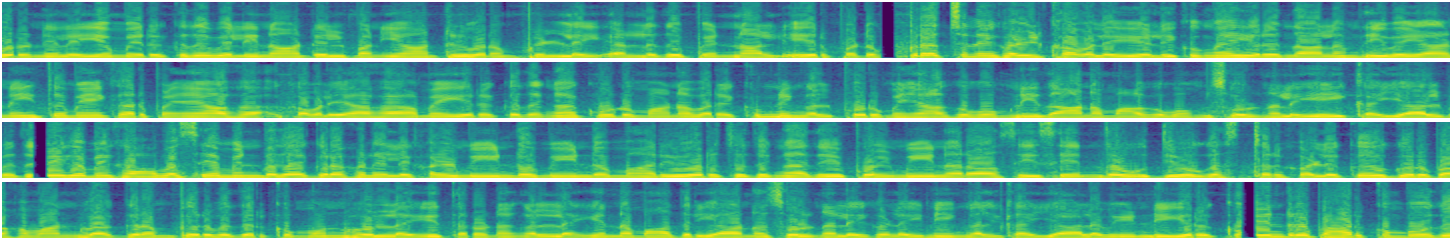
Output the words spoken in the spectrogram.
ஒரு நிலையும் இருக்குது. வெளிநாட்டில் பணியாற்றி வரும் பிள்ளை அல்லது பெண்ணால் ஏற்படும் பிரச்சனைகள் கவலை அளிக்குங்க. இருந்தாலும் இவை அனைத்துமே கற்பனையாக கவலையாக அமைய இருக்குதுங்க கூடுமான வரைக்கும் நீங்கள் பொறுமையாகவும் நிதானமாகவும் சூழ்நிலையை கையாள்வது மிக மிக அவசியம் என்பதை கிரக நிலைகள் மீண்டும் மீண்டும் அறிவுறுத்துதுங்க. அதே போல் மீன ராசி சேர்ந்த உத்தியோகஸ்தர்களுக்கு குரு பகவான் வக்ரம் பெறுவதற்கு முன் உள்ள இத்தருணங்கள்ல என்ன மாதிரியான சூழ்நிலைகளை நீங்கள் கையாள வேண்டியிருக்கும். என்று பார்க்கும்போது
